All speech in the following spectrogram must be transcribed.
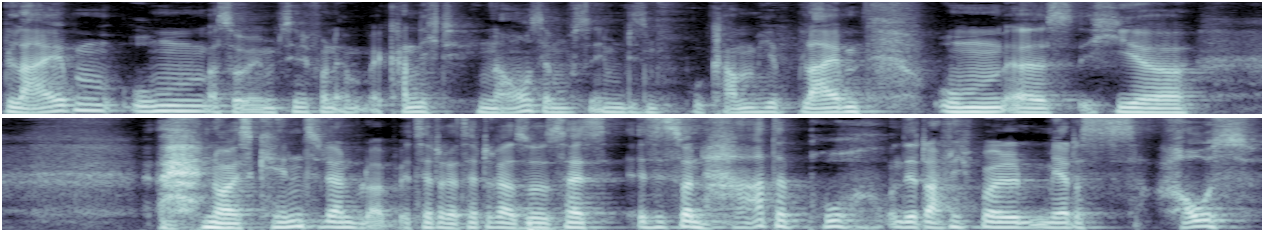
bleiben, um, also im Sinne von, er kann nicht hinaus, er muss in diesem Programm hier bleiben, um äh, hier Neues kennenzulernen, etc. etc. Also das heißt, es ist so ein harter Bruch und er darf nicht mal mehr das Haus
